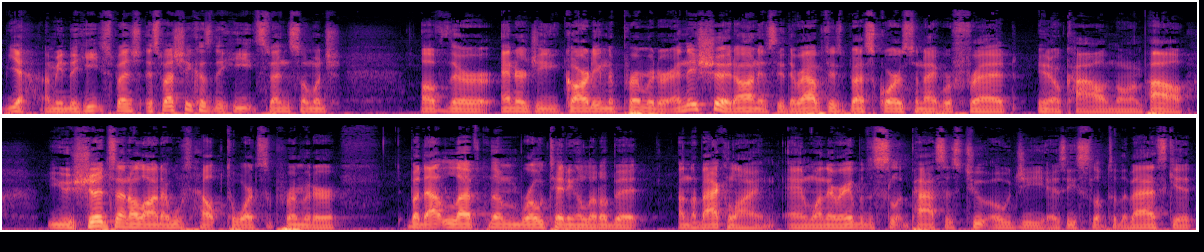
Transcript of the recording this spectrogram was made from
yeah. I mean the Heat, especially because the Heat spend so much of their energy guarding the perimeter, and they should honestly. The Raptors' best scorers tonight were Fred, you know, Kyle, Norman Powell. You should send a lot of help towards the perimeter, but that left them rotating a little bit on the back line. And when they were able to slip passes to OG as he slipped to the basket,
